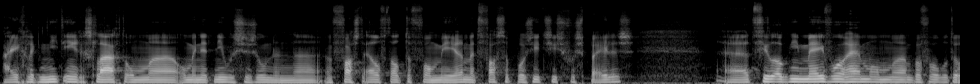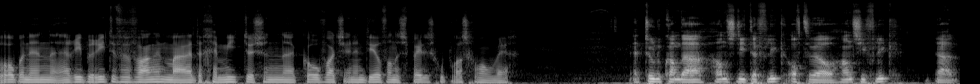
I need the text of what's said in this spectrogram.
eigenlijk niet in geslaagd om, uh, om in het nieuwe seizoen een, uh, een vast elftal te formeren met vaste posities voor spelers. Uh, het viel ook niet mee voor hem om bijvoorbeeld Robben en, en Ribéry te vervangen, maar de chemie tussen Kovac en een deel van de spelersgroep was gewoon weg. En toen kwam daar Hans-Dieter Vliek, oftewel Hansi Vliek. Ja,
